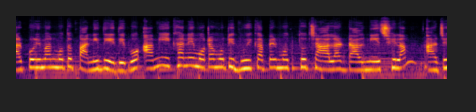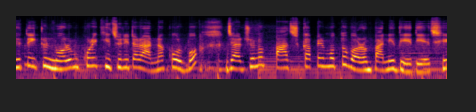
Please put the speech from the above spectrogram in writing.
আর পরিমাণ মতো পানি দিয়ে দেব। আমি এখানে মোটামুটি দুই কাপের মতো চাল আর ডাল নিয়েছিলাম। আর যেহেতু একটু নরম করে খিচুড়িটা রান্না করব, যার জন্য পাঁচ কাপের মতো গরম পানি দিয়ে দিয়েছি।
